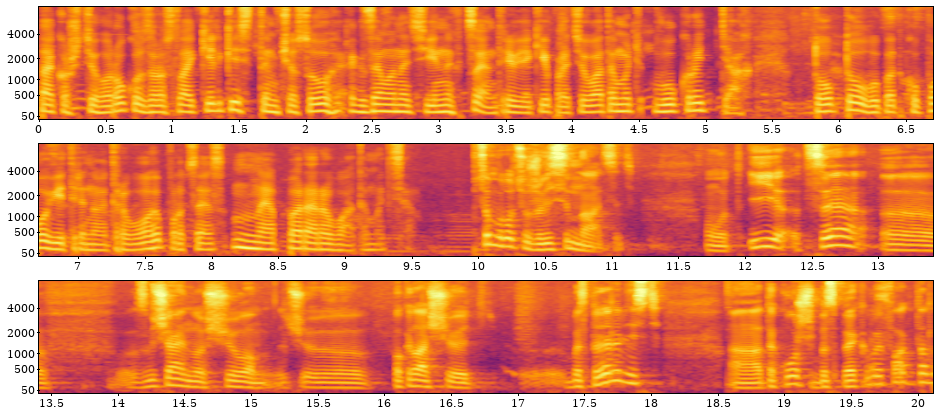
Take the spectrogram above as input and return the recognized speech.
Також цього року зросла кількість тимчасових екзаменаційних центрів, які працюватимуть в укриттях. Тобто, у випадку повітряної тривоги процес не перериватиметься. В цьому році вже 18. От. І це, е, звичайно, що що покращує е, безперервність, а також безпековий фактор.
